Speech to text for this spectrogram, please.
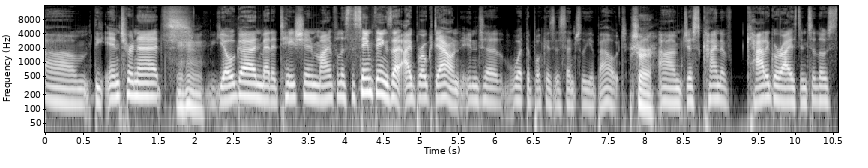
um, the internet, Mhm. yoga and meditation, mindfulness, the same things that I broke down into what the book is essentially about. Sure. Um, just kind of categorized into those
